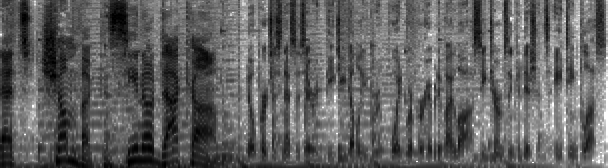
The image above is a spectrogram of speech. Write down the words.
That's chumbacasino.com. No purchase necessary. VGW Group. Void were prohibited by law. See terms and conditions. 18 plus.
